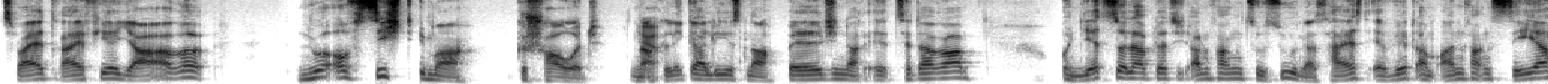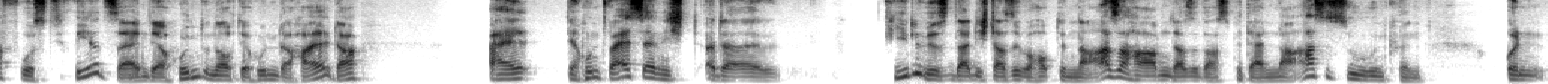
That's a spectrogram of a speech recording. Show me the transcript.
zwei, drei, vier Jahre nur auf Sicht immer geschaut. Nach Ja. Leckerlis, nach Belgien, nach etc. Und jetzt soll er plötzlich anfangen zu suchen. Das heißt, er wird am Anfang sehr frustriert sein, der Hund und auch der Hundehalter, weil der Hund weiß ja nicht, oder viele wissen da nicht, dass sie überhaupt eine Nase haben, dass sie das mit der Nase suchen können. Und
